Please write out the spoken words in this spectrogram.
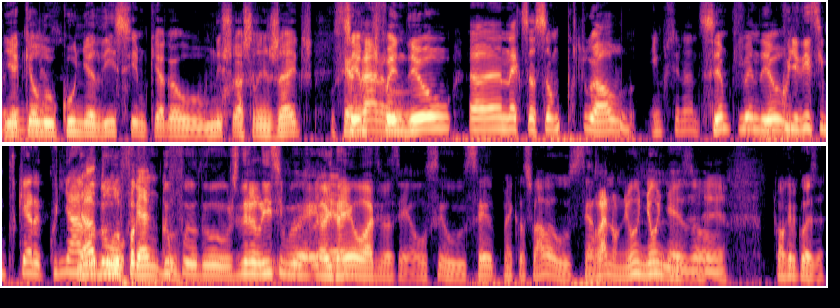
e aquele cunhadíssimo que era o Ministro dos Estrangeiros sempre defendeu a anexação de Portugal. Impressionante. Sempre defendeu. O cunhadíssimo porque era cunhado do, do, Franco. Do, do generalíssimo. É. A ideia é ótima. Assim, o, o, como é que ele se chamava? O Serrano Núñez é. ou qualquer coisa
